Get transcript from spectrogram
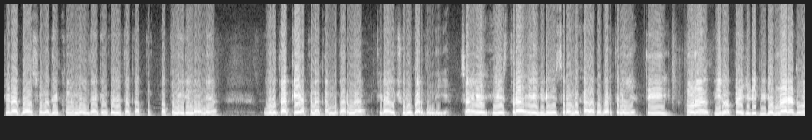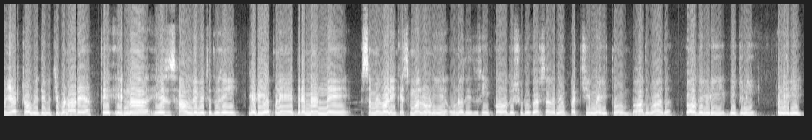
ਜਿਹੜਾ ਬਹੁਤ ਸੋਹਣਾ ਦੇਖਣ ਨੂੰ ਮਿਲਦਾ ਕਿਉਂਕਿ ਜਦੋਂ ਤੱਕ ਆਪਾਂ ਪਨੀਰੀ ਲਾਉਨੇ ਆ ਉਦੋਂ ਤੱਕ ਇਹ ਆਪਣਾ ਕੰਮ ਕਰਨਾ ਜਿਹੜਾ ਉਹ ਸ਼ੁਰੂ ਕਰ ਦਿੰਦੀ ਹੈ। ਸੋ ਇਹ, ਇਸ ਤਰ੍ਹਾਂ ਇਹ ਜਿਹੜੀ ਸਰੋਂ ਦੀ ਖਾਲ ਆਪਾਂ ਵਰਤਣੀ ਹੈ, ਤੇ ਹੁਣ ਵੀਰੋ ਆਪਾਂ ਇਹ ਜਿਹੜੀ ਵੀਡੀਓ ਬਣਾ ਰਹੇ ਹਾਂ 2024 ਦੇ ਵਿੱਚ ਬਣਾ ਰਹੇ ਆ ਤੇ ਇਹਨਾਂ, ਇਸ ਸਾਲ ਦੇ ਵਿੱਚ ਤੁਸੀਂ ਜਿਹੜੀ ਆਪਣੇ ਦਰਮਿਆਨੇ ਸਮੇਂ ਵਾਲੀ ਕਿਸਮਾਂ ਲਾਉਣੀ ਹੈ ਉਹਨਾਂ ਦੀ ਤੁਸੀਂ ਪੌਦ ਸ਼ੁਰੂ ਕਰ ਸਕਦੇ ਹੋ 25 ਮਈ ਤੋਂ ਬਾਅਦ ਬਾਅਦ ਪੌਦ ਜਿਹੜੀ ਬੀਜਣੀ ਪਨੀਰੀ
